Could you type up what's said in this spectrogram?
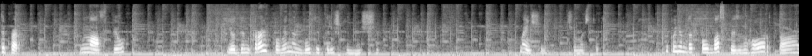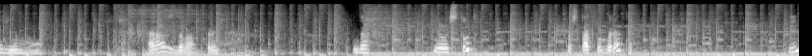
Тепер навпіл. І один край повинен бути трішки нижче. Менший, чим ось тут. І потім так колбаскою згортаємо. Раз, два, три. Да. І ось тут. Ось так ви берете і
